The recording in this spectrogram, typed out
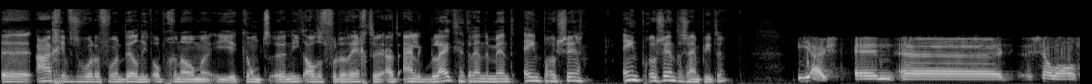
Uh, aangiftes worden voor een deel niet opgenomen. Je komt uh, niet altijd voor de rechter. Uiteindelijk blijkt het rendement 1 procent, 1 te zijn, Pieter. Juist. En zoals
